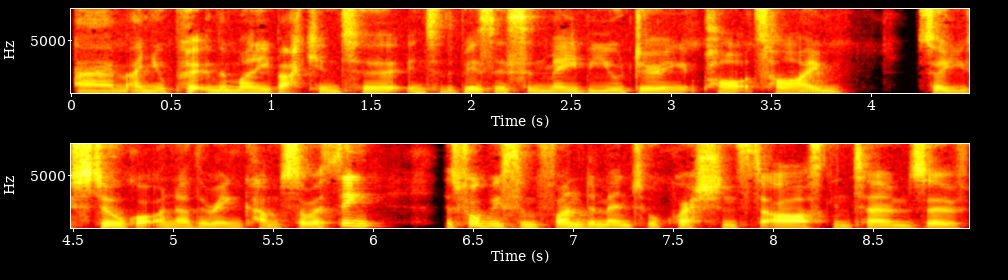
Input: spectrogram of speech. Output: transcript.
um, and you're putting the money back into into the business, and maybe you're doing it part time, so you've still got another income. So I think there's probably some fundamental questions to ask in terms of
